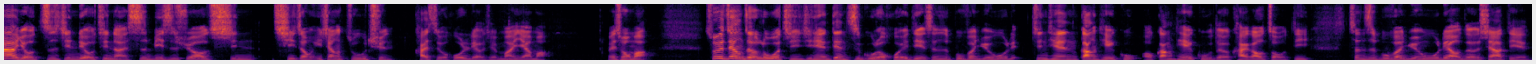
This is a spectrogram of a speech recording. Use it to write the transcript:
它要有资金流进来，势必是需要新其中一项族群开始有获利了结卖压嘛，没错嘛。所以这样子的逻辑，今天电子股的回跌，甚至部分原物料，今天钢铁股哦，钢铁股的开高走低，甚至部分原物料的下跌，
